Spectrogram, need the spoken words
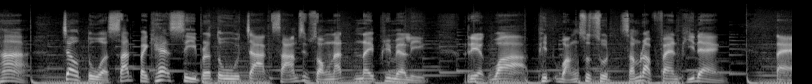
2025 เจ้าตัวซัดไปแค่ 4 ประตูจาก 32 นัดในพรีเมียร์ลีก เรียกว่าผิดหวังสุดๆสำหรับแฟนผีแดง แต่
